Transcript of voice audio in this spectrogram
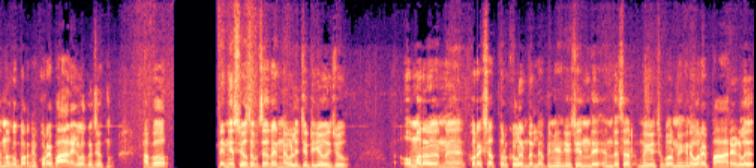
എന്നൊക്കെ പറഞ്ഞ് കുറേ പാരകളൊക്കെ ചെന്നു. അപ്പോൾ ഡെന്നിസ് ജോസഫ് സാർ എന്നെ വിളിച്ചിട്ട് ചോദിച്ചു ഒമറിന് കുറെ ശത്രുക്കൾ ഉണ്ടല്ലോ. അപ്പൊ ഞാൻ ചോദിച്ചു എന്ത് എന്ത് സാർ? എന്ന് ചോദിച്ചു പറഞ്ഞു ഇങ്ങനെ കുറെ പാരകൾ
